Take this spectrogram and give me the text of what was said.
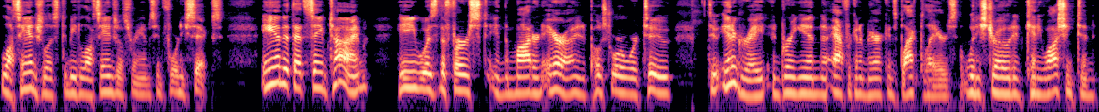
Los Angeles to be the Los Angeles Rams in 46. And at that same time, he was the first in the modern era in post World War II to integrate and bring in African Americans, black players, Woody Strode and Kenny Washington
